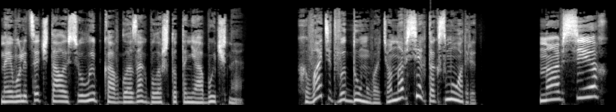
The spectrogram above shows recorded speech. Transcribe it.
На его лице читалась улыбка, а в глазах было что-то необычное. «Хватит выдумывать, он на всех так смотрит». «На всех?»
